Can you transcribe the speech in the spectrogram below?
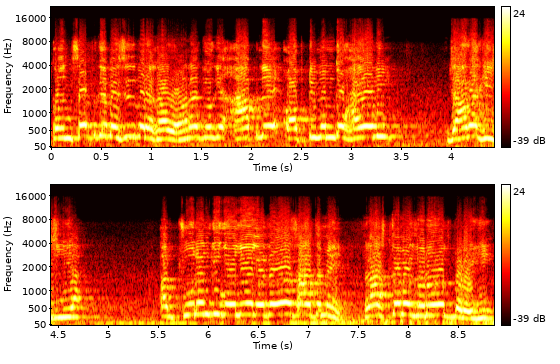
कॉन्सेप्ट के बेसिस पर रखा हुआ ना, क्योंकि आपने ऑप्टिमम तो खाया नहीं, ज़्यादा खींच लिया। अब चूरन की गोलियाँ लेते हुए साथ में रास्ते में ज़रूरत पड़ेगी।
